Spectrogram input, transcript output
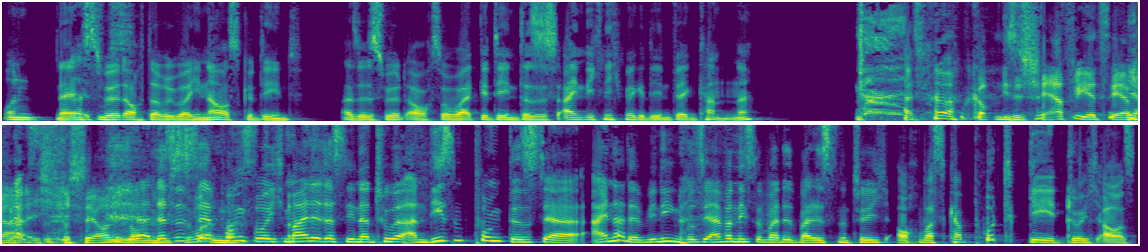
Und Na, das es wird auch darüber hinaus gedehnt. Also es wird auch so weit gedehnt, dass es eigentlich nicht mehr gedehnt werden kann, ne? Also, kommt diese Schärfe jetzt her? ja, ich verstehe auch nicht, ja, warum das du ist der so Punkt, anmachst. wo ich meine, dass die Natur an diesem Punkt, das ist der einer der wenigen, wo sie einfach nicht so weit ist, weil es natürlich auch was kaputt geht durchaus.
